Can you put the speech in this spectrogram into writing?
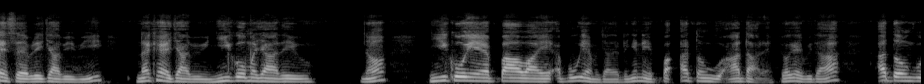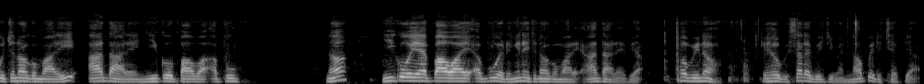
နဲ့10ပရိကြပြီးပြီနက်ခတ်ကြပြီးပြီညီကိုမကြသေးဘူးနော်ညီကိုရဲ့ပါဝါရဲ့အပူးရဲ့မကြသေးဘူးဒီညနေအတ်3ခုအားတာတယ်ပြောခဲ့ပြီးသားအတ်3ခုကျွန်တော်ကမာရီအားတာတယ်ညီကိုပါဝါအပူးနော် ညီကိုရဲ့ပါဝါရဲ့အပူရဲ့ဒီညနေကျွန်တော်ကမာရီအားတာတယ်ဗျဟုတ်ပြီနော်ကဲဟုတ်ပြီဆက်လက်ပေးကြည့်မယ်နောက်ပိတ်တစ်ချက်ပြမယ်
